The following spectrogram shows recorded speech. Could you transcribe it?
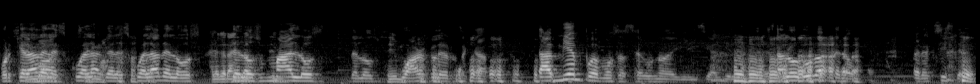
porque era de la escuela, Simón. de la escuela de los, de los malos, de los Simón. warblers acá. También podemos hacer uno de Glee si alguien le interesa, lo dudo, pero, pero existe.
